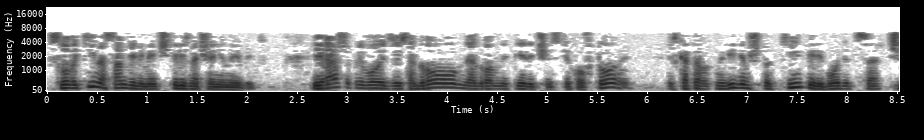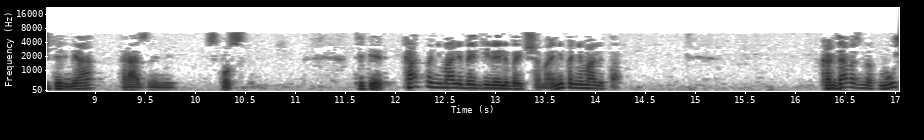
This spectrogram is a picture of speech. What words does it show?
Слово «ки» на самом деле имеет четыре значения на иврите. И Раша приводит здесь огромный-огромный перечень стихов Торы, из которых мы видим, что «ки» переводится четырьмя разными способами. Теперь, как понимали Бейт Гилель и Бейт Шамай? Они понимали так. Когда возьмет муж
